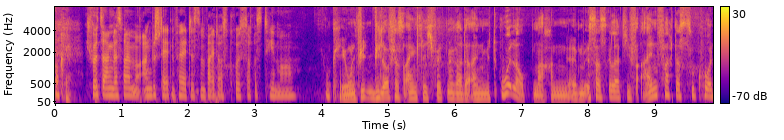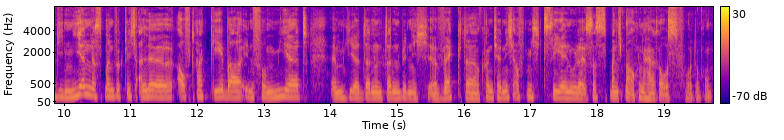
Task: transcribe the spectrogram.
Okay. Ich würde sagen, das war im Angestelltenverhältnis ein weitaus größeres Thema. Okay, und wie, wie läuft das eigentlich, fällt mir gerade ein, mit Urlaub machen? Ähm, ist das relativ einfach, das zu koordinieren, dass man wirklich alle Auftraggeber informiert, ähm, hier dann und dann bin ich äh, weg, da könnt ihr nicht auf mich zählen oder ist das manchmal auch eine Herausforderung?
